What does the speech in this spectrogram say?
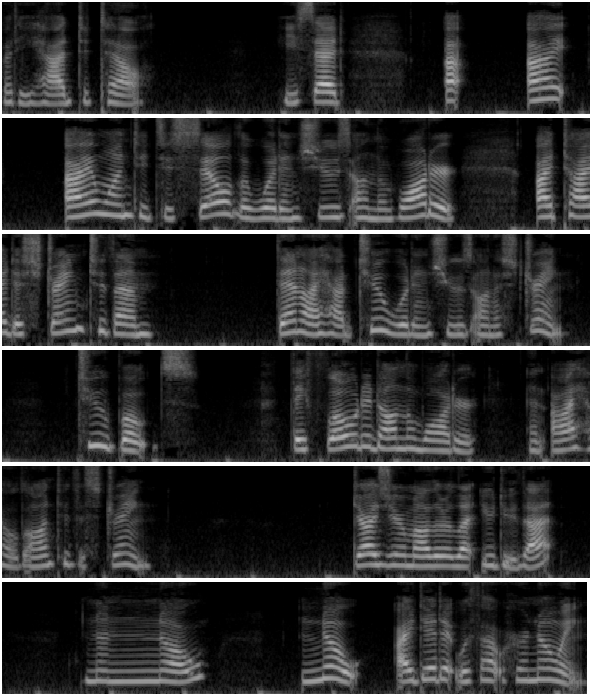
but he had to tell. He said, I, I, I wanted to sail the wooden shoes on the water. I tied a string to them. Then I had two wooden shoes on a string, two boats. They floated on the water, and I held on to the string. Does your mother let you do that? N no, no, I did it without her knowing.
